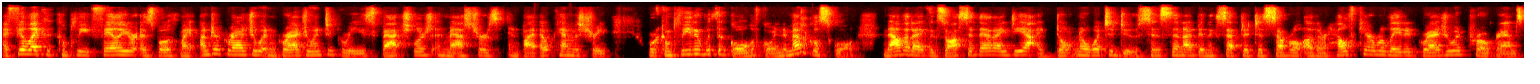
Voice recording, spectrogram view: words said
I feel like a complete failure as both my undergraduate and graduate degrees, bachelor's and master's in biochemistry, were completed with the goal of going to medical school. Now that I've exhausted that idea, I don't know what to do. Since then, I've been accepted to several other healthcare related graduate programs,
